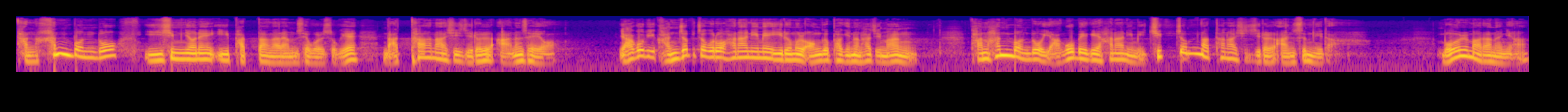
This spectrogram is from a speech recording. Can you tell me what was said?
단 한 번도 20년의 이 바다나람 세월 속에 나타나시지를 않으세요. 야곱이 간접적으로 하나님의 이름을 언급하기는 하지만 단 한 번도 야곱에게 하나님이 직접 나타나시지를 않습니다. 뭘 말하느냐?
